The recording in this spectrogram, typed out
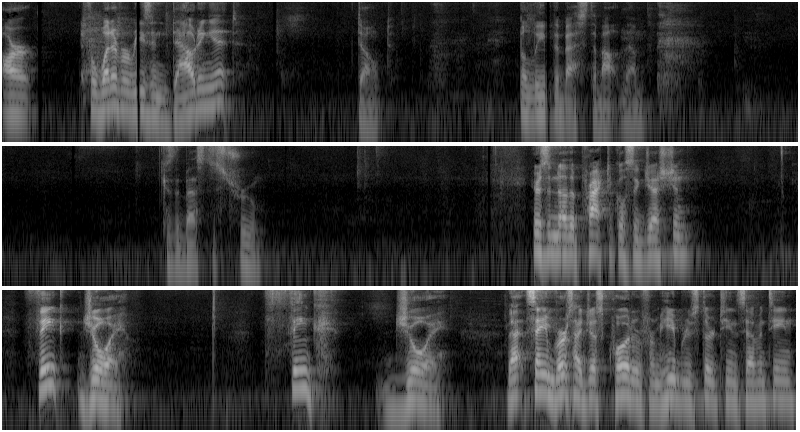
are, for whatever reason, doubting it, don't. Believe the best about them. Because the best is true. Here's another practical suggestion think joy. Think joy. That same verse I just quoted from Hebrews 13 17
